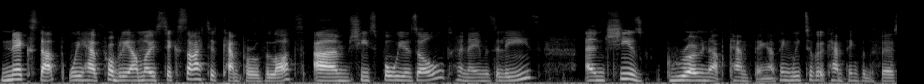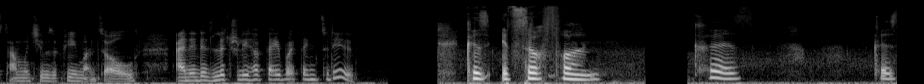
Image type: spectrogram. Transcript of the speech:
Next up, we have probably our most excited camper of the lot. Um, she's four years old. Her name is Elise, and she is grown up camping. I think we took her camping for the first time when she was a few months old, and it is literally her favorite thing to do. Because it's so fun. Because cause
